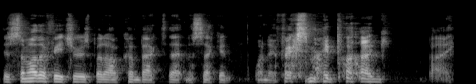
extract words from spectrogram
There's some other features, but I'll come back to that in a second when I fix my bug. Bye.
